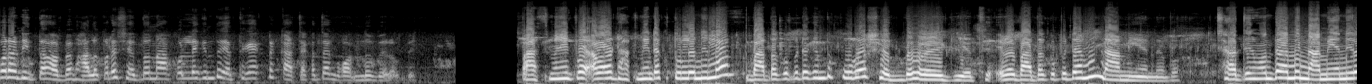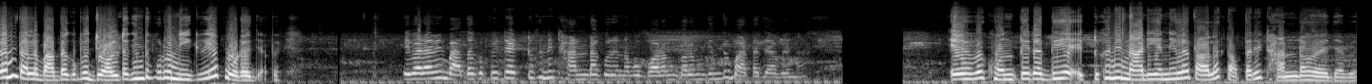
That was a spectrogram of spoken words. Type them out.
করে নিতে হবে। ভালো করে সেদ্ধ না করলে কিন্তু এর থেকে একটা কাঁচা কাঁচা গন্ধ বেরোবে। পাঁচ মিনিট পর আবার ঢাকনিটা তুলে নিলাম। বাঁধাকপিটা কিন্তু পুরো সেদ্ধ হয়ে গিয়েছে। এবার বাঁধাকপিটা আমি নামিয়ে নেব। সাজের মধ্যে আমি নামিয়ে নিলাম, তাহলে বাঁধাকপির জলটা কিন্তু পুরো নিগড়িয়ে পড়ে যাবে। এবার আমি বাঁধাকপিটা একটুখানি ঠান্ডা করে নেব। গরম গরম কিন্তু বাটা যাবে না। এভাবে খন্তিটা দিয়ে একটুখানি নাড়িয়ে নিলে তাহলে তাড়াতাড়ি ঠান্ডা হয়ে যাবে।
